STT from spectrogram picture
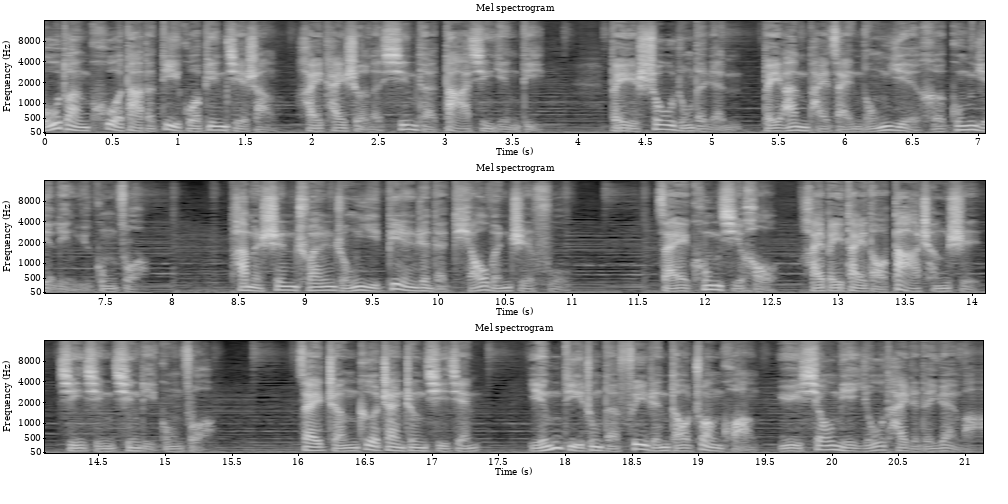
不断扩大的帝国边界上还开设了新的大型营地，被收容的人被安排在农业和工业领域工作。他们身穿容易辨认的条纹制服，在空袭后还被带到大城市进行清理工作。在整个战争期间，营地中的非人道状况与消灭犹太人的愿望。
